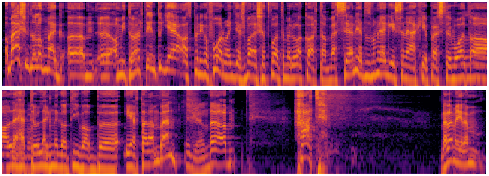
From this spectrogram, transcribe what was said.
A másik dolog meg, ö, ö, ami történt, ugye, az pedig a Forma 1-es baleset volt, amiről akartam beszélni. Hát az valami egészen elképesztő volt a lehető legnegatívabb ö, értelemben. Igen. Ö, hát, de remélem,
